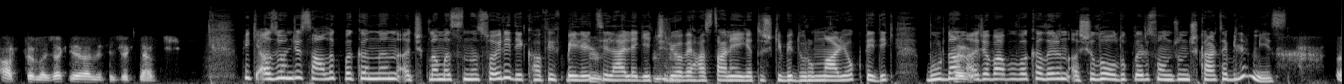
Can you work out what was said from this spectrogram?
arttırılacak, ilerleteceklerdir. Peki az önce Sağlık Bakanı'nın açıklamasını söyledik. Hafif belirtilerle geçiriyor Hı. ve hastaneye yatış gibi durumlar yok dedik. Buradan evet. acaba bu vakaların aşılı oldukları sonucunu çıkartabilir miyiz? Ee,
